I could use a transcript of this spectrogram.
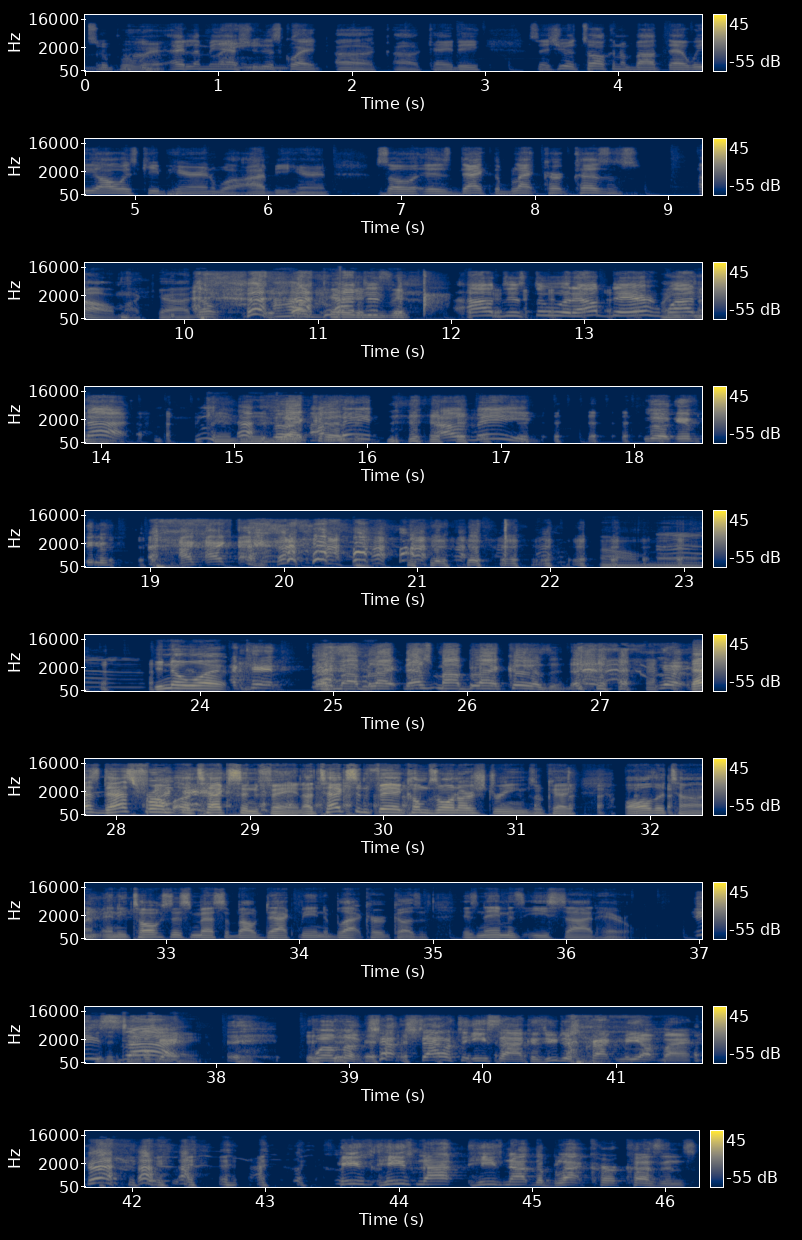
Super weird. Hey, let me ask you this quick, uh, uh, KD. Since you were talking about that, we always keep hearing. Well, I be hearing. So is Dak the Black Kirk Cousins? Oh my God! Don't. How dare I you just, even- I just threw it out there. Why not? I can't believe Look, it. I mean, I mean, Look, if, if I, I Oh man. You know what? I can't that's my black. That's my black cousin. look. That's that's from a Texan fan. A Texan fan comes on our streams, okay, all the time, and he talks this mess about Dak being the Black Kirk Cousins. His name is Eastside Harold. He's a East Side. Okay. Well, look, shout, shout out to Eastside because you just cracked me up, man. He's he's not he's not the black Kirk Cousins.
